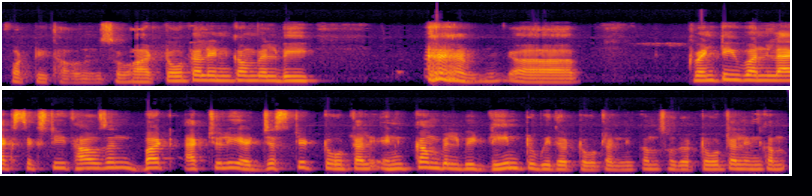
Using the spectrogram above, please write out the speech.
40,000 so our total income will be uh, 21 lakh 60,000 but actually adjusted total income will be deemed to be the total income so the total income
